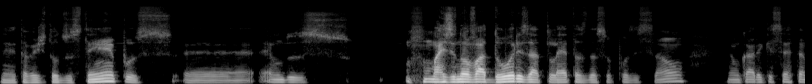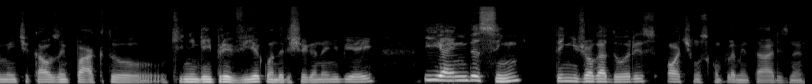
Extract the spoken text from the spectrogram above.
né, talvez de todos os tempos, é, é, um dos mais inovadores atletas da sua posição, é um cara que certamente causa um impacto que ninguém previa quando ele chega na NBA, e ainda assim tem jogadores ótimos complementares, né?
